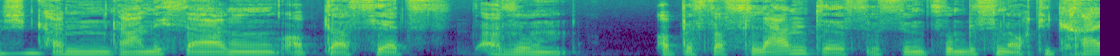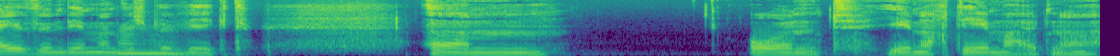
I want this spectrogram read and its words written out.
Ich kann gar nicht sagen, ob das jetzt, also ob es das Land ist. Es sind so ein bisschen auch die Kreise, in denen man mhm. sich bewegt. Ähm, und je nachdem halt, ne?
